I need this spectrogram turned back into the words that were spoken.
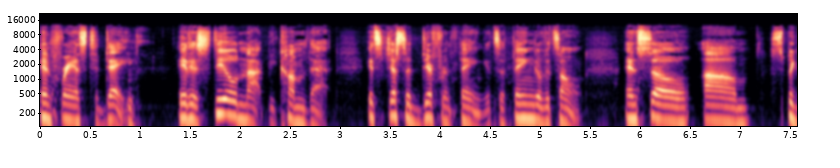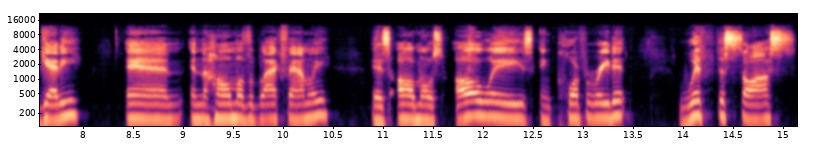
in France today. It has still not become that. It's just a different thing. It's a thing of its own. And so um, spaghetti and in the home of a black family is almost always incorporated with the sauce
